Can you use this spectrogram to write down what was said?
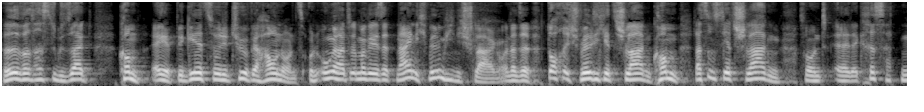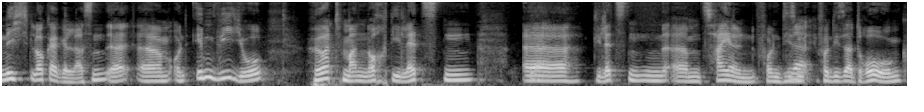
was hast du gesagt? Komm, ey, wir gehen jetzt vor die Tür, wir hauen uns. Und Unge hat immer wieder gesagt, nein, ich will mich nicht schlagen. Und dann sagt, doch, ich will dich jetzt schlagen, komm, lass uns jetzt schlagen. So, und äh, der Chris hat nicht locker gelassen. Äh, ähm, und im Video hört man noch die letzten äh, die letzten ähm, Zeilen von, diesem, ja. von dieser Drohung.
